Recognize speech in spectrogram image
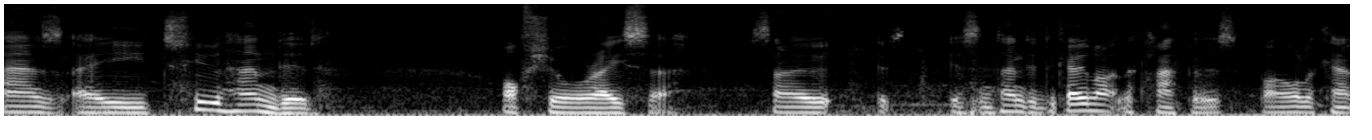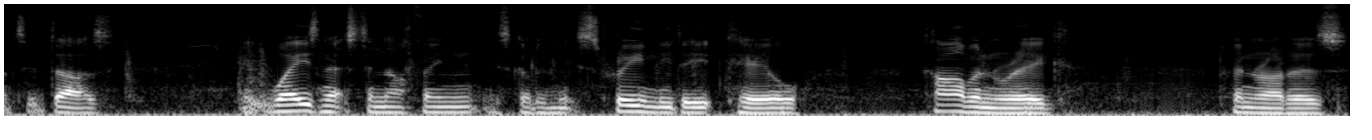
as a two-handed offshore racer. So it's, it's intended to go like the clappers, by all accounts it does. It weighs next to nothing, it's got an extremely deep keel, carbon rig, twin rudders,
